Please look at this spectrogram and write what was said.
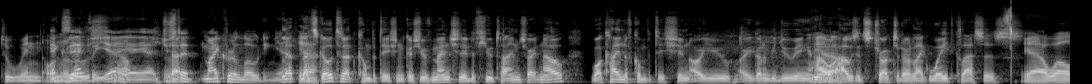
to win or exactly lose Exactly. yeah yeah yeah just That- that micro loading yeah Let, Let's Yeah. go to that competition because you've mentioned it a few times right now. What kind of competition are you are you going to be doing? How Yeah. how is it structured? Are like weight classes? Yeah, well,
